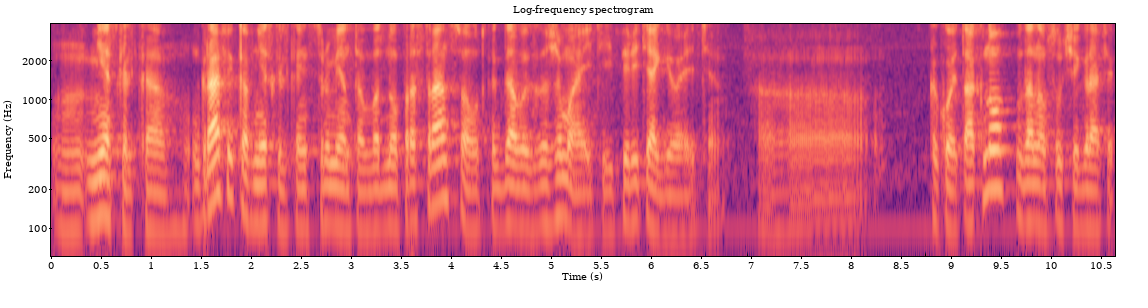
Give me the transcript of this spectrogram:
несколько графиков, несколько инструментов в одно пространство. Вот когда вы зажимаете и перетягиваете какое-то окно, в данном случае график,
